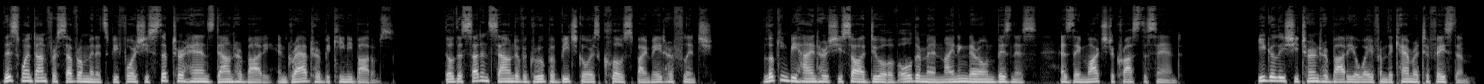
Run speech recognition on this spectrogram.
This went on for several minutes before she slipped her hands down her body and grabbed her bikini bottoms. Though the sudden sound of a group of beachgoers close by made her flinch. Looking behind her, she saw a duo of older men minding their own business as they marched across the sand. Eagerly, she turned her body away from the camera to face them,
